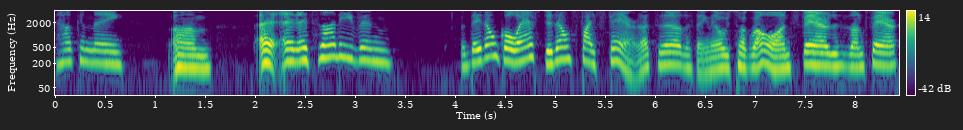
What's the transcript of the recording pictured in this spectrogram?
How can they um and, and it's not even they don't go after they don't fight fair. That's another thing. They always talk about oh unfair, this is unfair.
